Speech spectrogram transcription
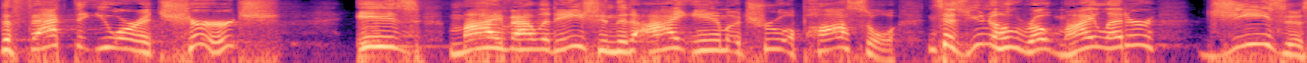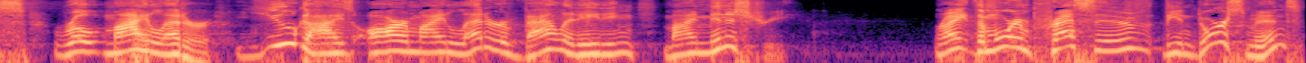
The fact that you are a church is my validation that I am a true apostle. He says, you know who wrote my letter? Jesus wrote my letter. You guys are my letter validating my ministry. Right? The more impressive the endorsement,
